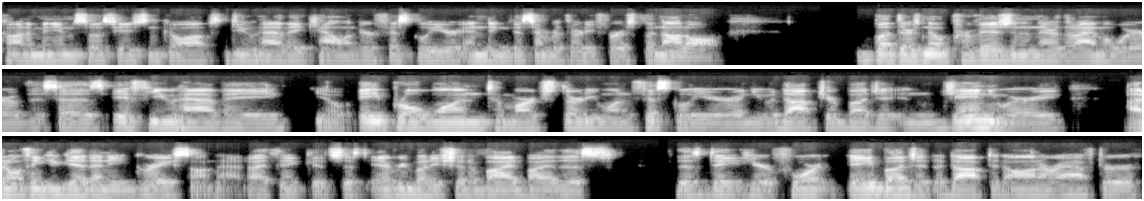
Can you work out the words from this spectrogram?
condominium association co-ops do have a calendar fiscal year ending December 31st, but not all but there's no provision in there that I'm aware of that says if you have a you know April 1 to March 31 fiscal year and you adopt your budget in January, I don't think you get any grace on that. I think it's just everybody should abide by this this date here for a budget adopted on or after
